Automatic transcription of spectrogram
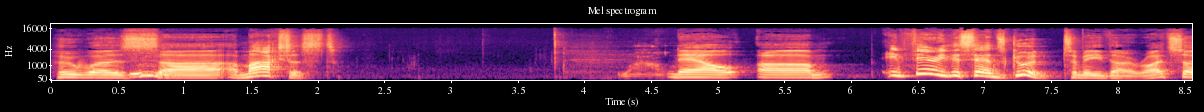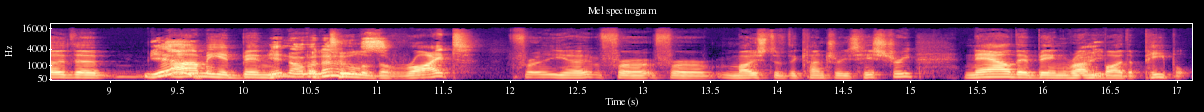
who was uh, a Marxist. wow. Now, um, in theory, this sounds good to me, though, right? So the Yeah. army had been a the tool of the right for you know for for most of the country's history. Now they're being run Right. by the people.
